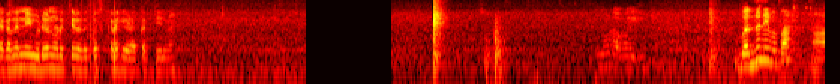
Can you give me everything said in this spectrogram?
ಯಾಕಂದ್ರೆ ನೀವು ವಿಡಿಯೋ ನೋಡ್ತೀರ ಅದಕ್ಕೋಸ್ಕರ ಹೇಳಕತ್ತೀನಿ. ನಾ ಬಂದು ನೀ ಪಾಪ ಹಾಂ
